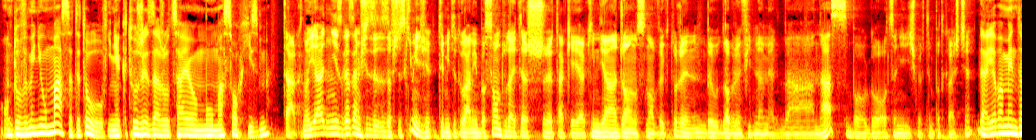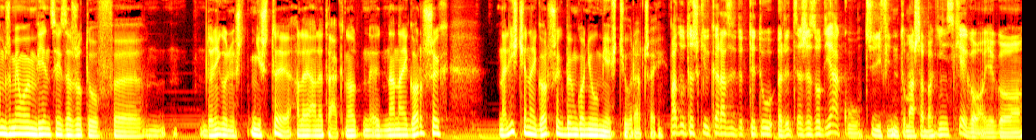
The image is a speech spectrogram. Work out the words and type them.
On tu wymienił masę tytułów i niektórzy zarzucają mu masochizm. Tak, no ja nie zgadzam się ze, ze wszystkimi tymi tytułami, bo są tutaj też takie jak Indiana Jones nowy, który był dobrym filmem jak dla nas, bo go oceniliśmy w tym podcaście. Ja pamiętam, że miałem więcej zarzutów e, do niego niż, niż ty, ale, ale tak, no, na najgorszych na liście najgorszych bym go nie umieścił raczej. Padł też kilka razy tytuł Rycerze Zodiaku, czyli film Tomasza Bagińskiego, jego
